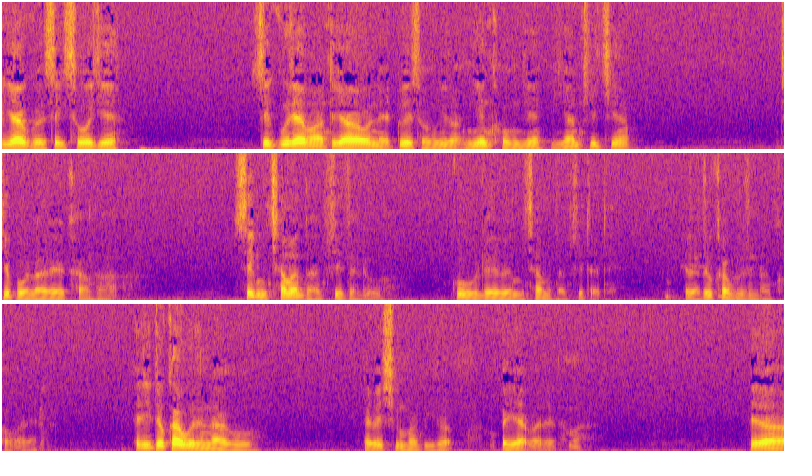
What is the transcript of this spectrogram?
တရားကိုစိတ်ဆိုးခြင်းစိတ်ကူးထဲမှာတရားနဲ့တွေ့ဆုံပြီးတော့ညှင်းခုန်ခြင်းရံဖြစ်ခြင်းဖြစ်ပေါ်လာတဲ့အခါမှာစိတ်မချမ်းသာဖြစ်တယ်လို့ကိုယ်လည်းပဲမချမ်းသာဖြစ်တတ်တယ်အဲ့ဒါဒုက္ခဝေဒနာခေါ်ပါတယ်အဲ့ဒီဒုက္ခဝေဒနာကိုလည်းပဲရှုမှတ်ပြီးတော့ပယ်ရပါတယ်ဓမ္မ ဒါတော့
